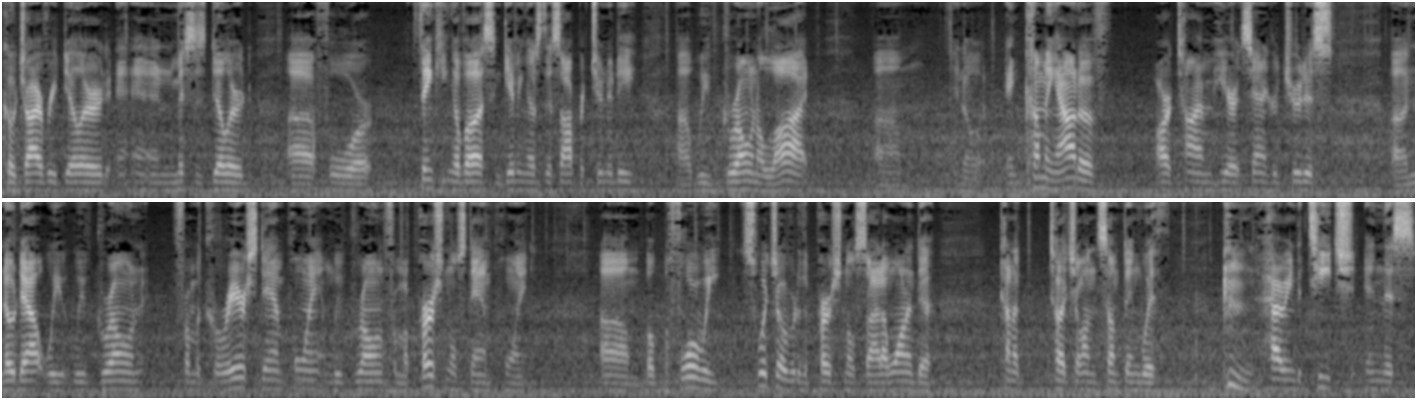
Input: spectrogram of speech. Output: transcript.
Coach Ivory Dillard and, Mrs. Dillard uh, for thinking of us and giving us this opportunity. Uh, we've grown a lot, um, you know, and coming out of our time here at Santa Gertrudis, uh, no doubt we, we've grown from a career standpoint and we've grown from a personal standpoint. Um, but before we switch over to the personal side, I wanted to kind of touch on something with having to teach in this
